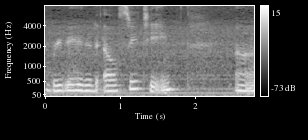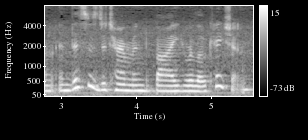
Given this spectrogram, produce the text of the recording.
abbreviated LCT, um, and this is determined by your location.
